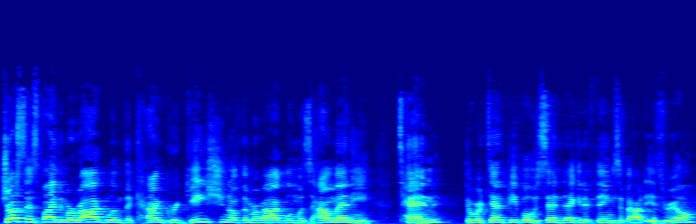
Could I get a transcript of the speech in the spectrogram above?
Just as by the Meraglim, the congregation of the Meraglim was how many? Ten. There were ten people who said negative things about Israel.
